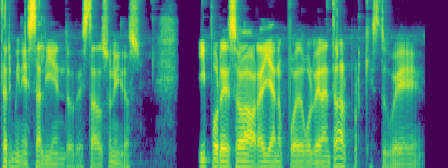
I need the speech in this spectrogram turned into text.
terminé saliendo de Estados Unidos. Y por eso ahora ya no puedo volver a entrar porque estuve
